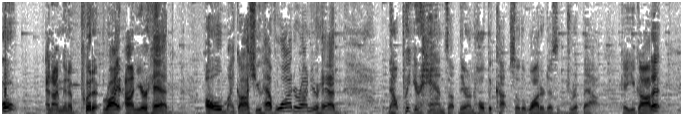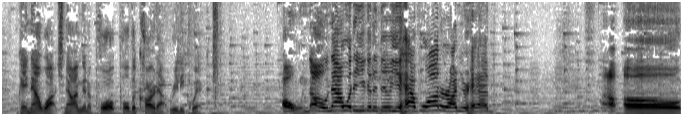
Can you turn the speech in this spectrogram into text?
Oh, and I'm going to put it right on your head. Oh my gosh, you have water on your head. Now put your hands up there and hold the cup so the water doesn't drip out. Okay, you got it? Okay, now watch. Now I'm going to pull, pull the card out really quick. Oh no, now what are you going to do? You have water on your head. Uh oh.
